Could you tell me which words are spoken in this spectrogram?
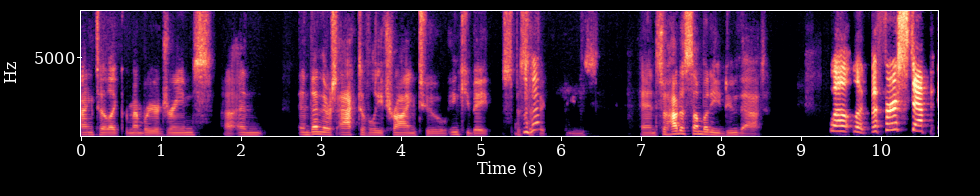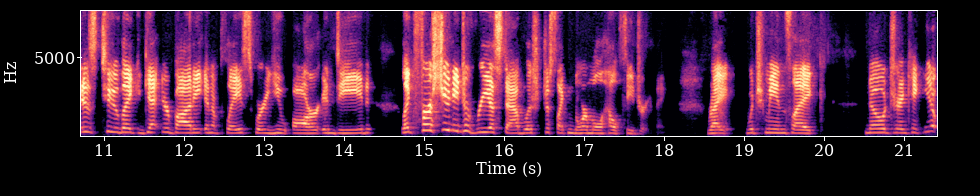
trying to like remember your dreams uh, and and then there's actively trying to incubate specific mm-hmm. dreams and so how does somebody do that? Well look the first step is to like get your body in a place where you are indeed. Like first you need to reestablish just like normal healthy dreaming right? Which means like no drinking. You know,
